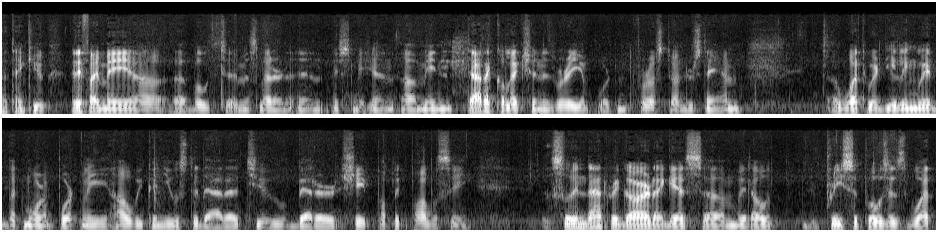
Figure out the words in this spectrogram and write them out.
Uh, thank you. And if I may, uh, uh, both uh, Ms. Léonard and Ms. Bégin, I mean, data collection is very important for us to understand uh, what we're dealing with, but more importantly, how we can use the data to better shape public policy so in that regard, I guess um, without presupposes what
